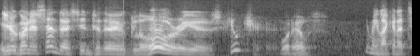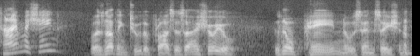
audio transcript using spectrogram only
You're going to send us into the glorious future. What else? You mean like in a time machine? Well, there's nothing to the process, I assure you. There's no pain, no sensation.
